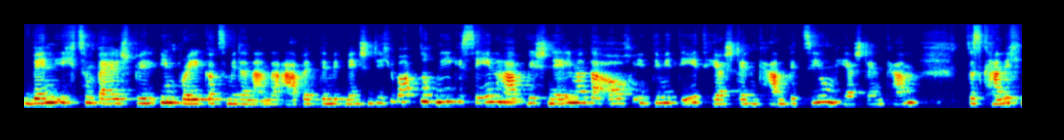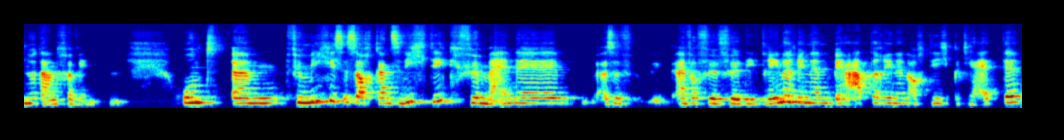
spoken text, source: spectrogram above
wenn ich zum Beispiel im Breakouts miteinander arbeite mit Menschen, die ich überhaupt noch nie gesehen habe, wie schnell man da auch Intimität herstellen kann, Beziehung herstellen kann, das kann ich nur dann verwenden. Und ähm, für mich ist es auch ganz wichtig, für meine, also einfach für, für die Trainerinnen, Beraterinnen, auch die ich begleite,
